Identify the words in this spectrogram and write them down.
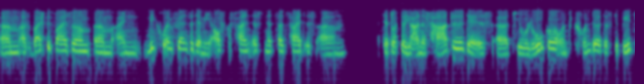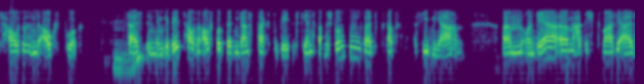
Ähm, also beispielsweise ähm, ein Mikroinfluencer, der mir aufgefallen ist in letzter Zeit, ist ähm, der Dr. Johannes Hartl, der ist äh, Theologe und Gründer des Gebetshauses in Augsburg. Mhm. Das heißt, in dem Gebetshaus in Augsburg wird ein ganzen Tag gebetet, 24 Stunden seit knapp sieben Jahren. Ähm, und der ähm, hat sich quasi als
